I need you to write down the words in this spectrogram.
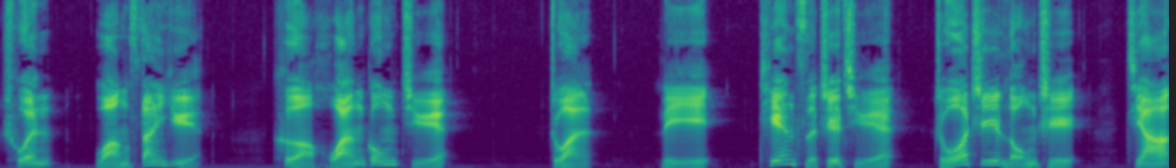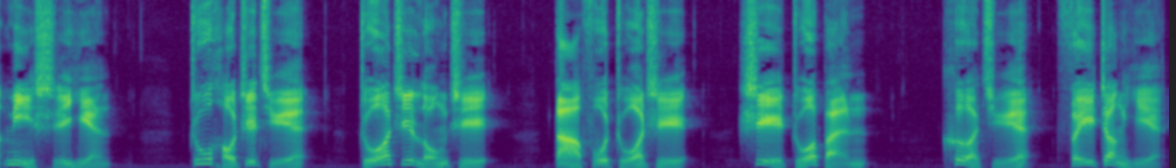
春，王三月。克桓公爵，传礼天子之爵，卓之龙之，加密食焉；诸侯之爵，卓之龙之，大夫卓之，是卓本。克爵非正也。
